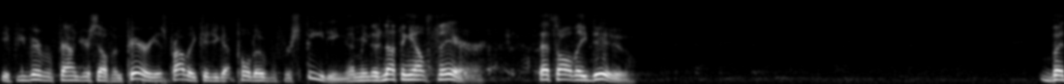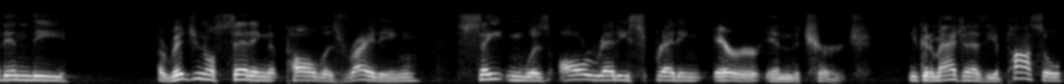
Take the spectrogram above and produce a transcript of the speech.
If you've ever found yourself in Perry, it's probably because you got pulled over for speeding. I mean, there's nothing else there. That's all they do. But in the original setting that Paul was writing, Satan was already spreading error in the church. You can imagine as the apostle,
